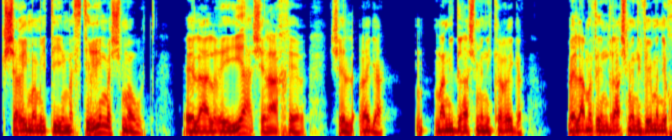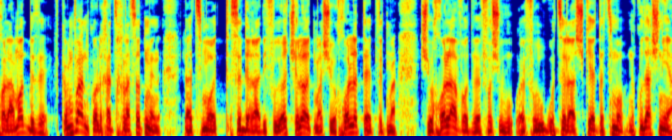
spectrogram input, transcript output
קשרים אמיתיים, מסתירים משמעות, אלא על ראייה של האחר, של רגע, מה נדרש ממני כרגע, ולמה זה נדרש ממני ואם אני יכול לעמוד בזה. כמובן כל אחד צריך לעשות ממנו, לעצמו את סדר העדיפויות שלו, את מה שהוא יכול לתת ואת מה שהוא יכול לעבוד ואיפה שהוא, הוא רוצה להשקיע את עצמו. נקודה שנייה.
